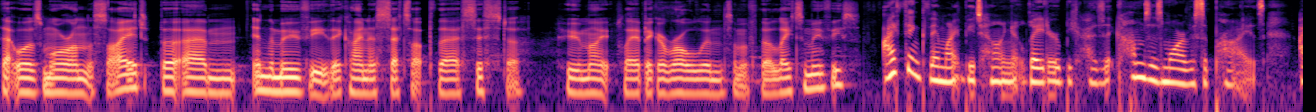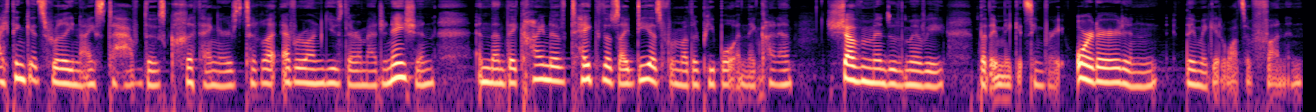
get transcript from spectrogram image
that was more on the side, but um, in the movie they kind of set up their sister, who might play a bigger role in some of the later movies. I think they might be telling it later because it comes as more of a surprise. I think it's really nice to have those cliffhangers to let everyone use their imagination, and then they kind of take those ideas from other people and they kind of shove them into the movie, but they make it seem very ordered and they make it lots of fun and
